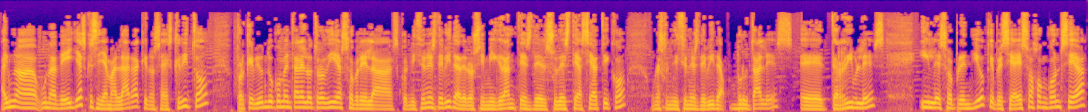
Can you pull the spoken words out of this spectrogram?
Hay una, una de ellas que se llama Lara, que nos ha escrito, porque vio un documental el otro día sobre las condiciones de vida de los inmigrantes del sudeste asiático, unas condiciones de vida brutales, eh, terribles, y le sorprendió que pese a eso Hong Kong sea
